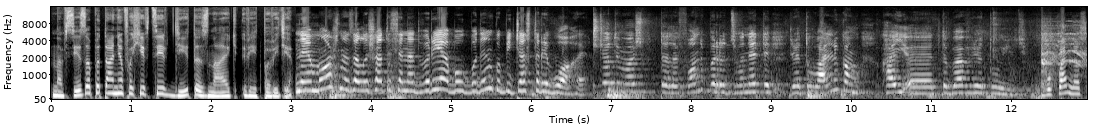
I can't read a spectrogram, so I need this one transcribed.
На всі запитання фахівців діти знають відповіді. Не можна залишатися на дворі або в будинку під час тривоги. Що ти можеш в телефон передзвонити рятувальникам, хай е, тебе врятують. Буквально з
